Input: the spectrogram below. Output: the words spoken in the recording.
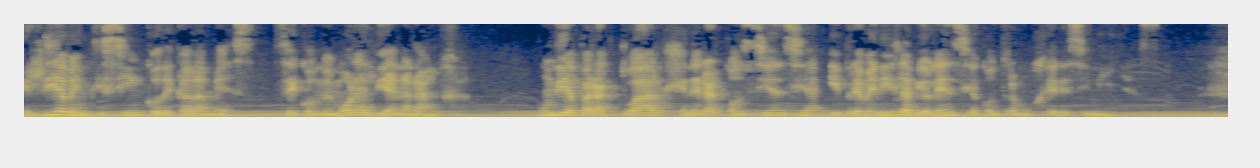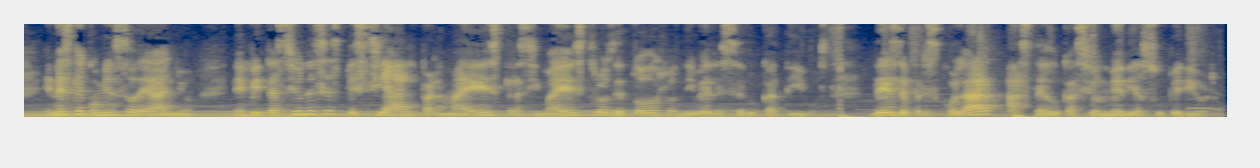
El día 25 de cada mes se conmemora el Día Naranja, un día para actuar, generar conciencia y prevenir la violencia contra mujeres y niñas. En este comienzo de año, la invitación es especial para maestras y maestros de todos los niveles educativos, desde preescolar hasta educación media superior.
